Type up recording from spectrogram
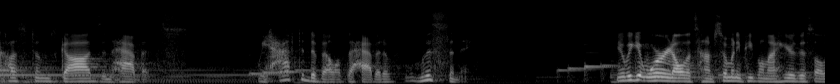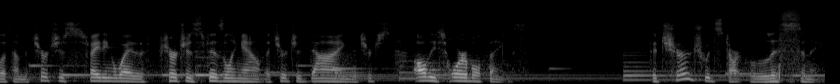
customs, gods, and habits, we have to develop the habit of listening. You know, we get worried all the time. So many people, and I hear this all the time the church is fading away, the church is fizzling out, the church is dying, the church is all these horrible things the church would start listening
